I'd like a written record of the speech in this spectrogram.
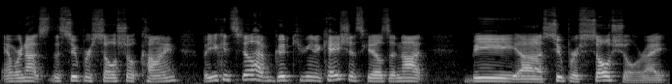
and we're not the super social kind but you can still have good communication skills and not be uh, super social right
